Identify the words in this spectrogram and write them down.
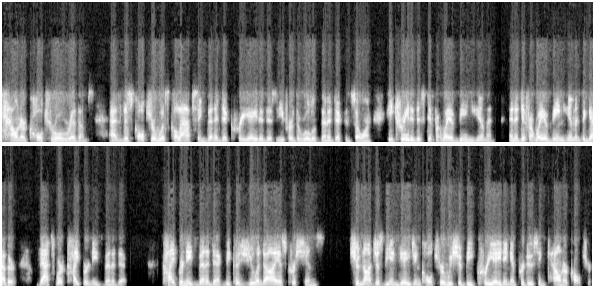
countercultural rhythms. As this culture was collapsing, Benedict created this, and you've heard the rule of Benedict and so on. He created this different way of being human and a different way of being human together. That's where Kuyper needs Benedict. Kuyper needs Benedict because you and I, as Christians, should not just be engaging culture, we should be creating and producing counterculture.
